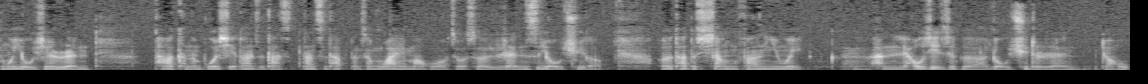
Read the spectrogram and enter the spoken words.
因为有些人他可能不会写段子，但是但是他本身外貌或者是人是有趣的，而他的相方因为很了解这个有趣的人，然后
